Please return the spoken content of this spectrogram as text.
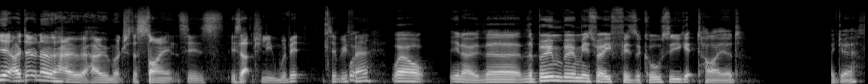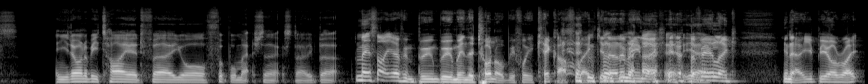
Yeah, I don't know how, how much the science is, is actually with it, to be fair. Well, you know the the boom boom is very physical, so you get tired, I guess, and you don't want to be tired for your football match the next day. But I mean, it's not like you're having boom boom in the tunnel before you kick off. Like, you know what I mean? No, Like, I feel like, you know, you'd be all right.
